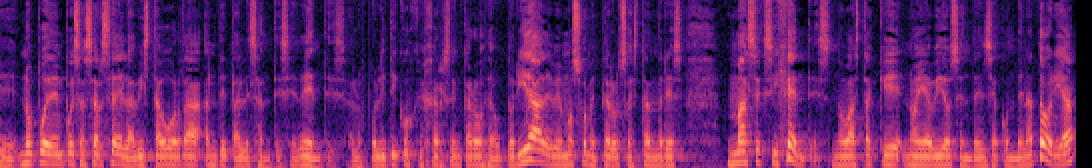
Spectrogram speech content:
eh, no pueden pues hacerse de la vista gorda ante tales antecedentes. A los políticos que ejercen cargos de autoridad debemos someterlos a estándares más exigentes. No basta que no haya habido sentencia condenatoria,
